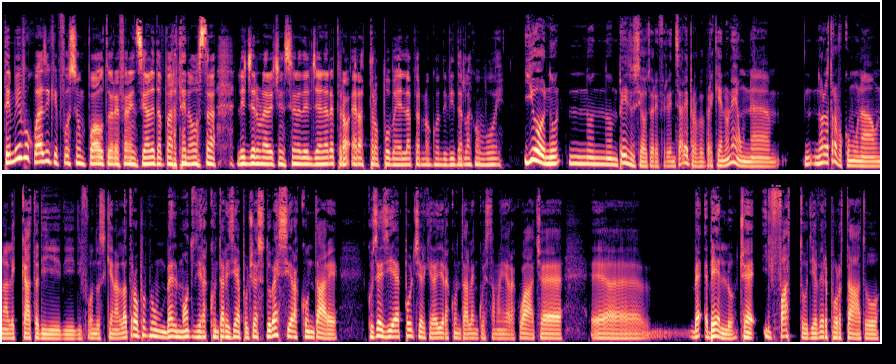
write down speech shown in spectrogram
temevo quasi che fosse un po' autoreferenziale da parte nostra leggere una recensione del genere, però era troppo bella per non condividerla con voi. Io non, non, non penso sia autoreferenziale proprio perché non è un non la trovo come una, una leccata di, di, di, fondo schiena, la trovo proprio un bel modo di raccontare Apple. Cioè, se dovessi raccontare cos'è Easy Apple, cercherei di raccontarla in questa maniera qua. Cioè, eh, beh, è bello, cioè il fatto di aver portato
